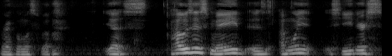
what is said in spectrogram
rifle almost fell. Yes, how is this made? Is I'm going to see there's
